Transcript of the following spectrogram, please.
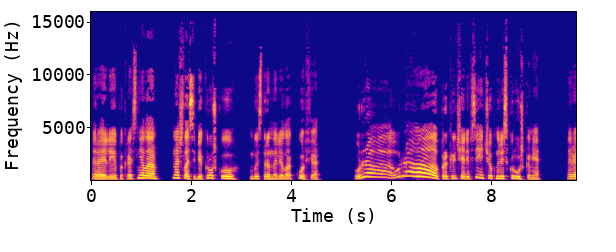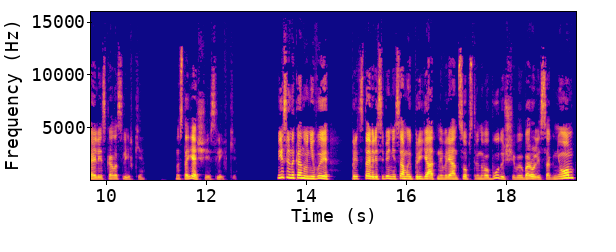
Райли покраснела, нашла себе кружку, быстро налила кофе. «Ура! Ура!» — прокричали все и чокнулись кружками. Райли искала сливки. Настоящие сливки. Если накануне вы представили себе не самый приятный вариант собственного будущего и боролись с огнем,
